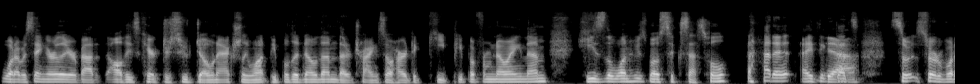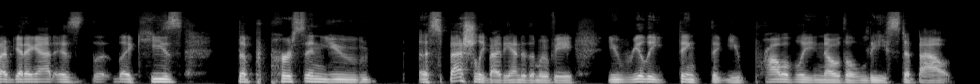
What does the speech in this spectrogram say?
what I was saying earlier about all these characters who don't actually want people to know them that are trying so hard to keep people from knowing them he's the one who's most successful at it I think Yeah. that's so, sort of what I'm getting at is like he's the person you especially by the end of the movie you really think that you probably know the least about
